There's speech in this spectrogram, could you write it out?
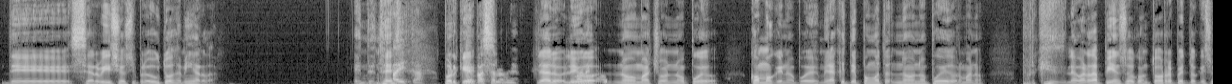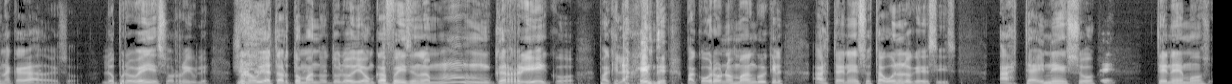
de servicios y productos de mierda. ¿Entendés? Ahí está. Porque, Me pasa lo mismo. Claro, le digo, no, macho, no puedo. ¿Cómo que no puedes? Mirá que te pongo... No, no puedo, hermano. Porque la verdad pienso con todo respeto que es una cagada eso. Lo probé y es horrible. Yo no voy a estar tomando todos los días un café diciendo, mmm, qué rico. Para que la gente, para cobrar unos mangos y que... Hasta en eso, está bueno lo que decís. Hasta en eso tenemos,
